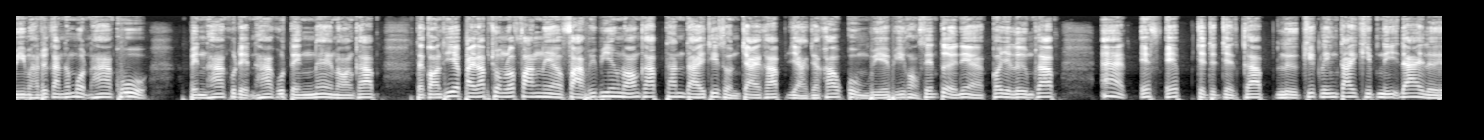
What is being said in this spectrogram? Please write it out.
มีมาด้วยกันทั้งหมด 5 คู่เป็น 5 คู่เด็ด 5 คู่เต็งแน่นอนครับ แต่ก่อนที่จะไปรับชมรับฟังเนี่ยฝากพี่ๆน้องๆครับ ท่านใดที่สนใจครับ อยากจะเข้ากลุ่ม VIP ของเซนเตอร์เนี่ยก็อย่าลืมครับ ff 777ครับ หรือคลิกลิงก์ใต้คลิปนี้ได้เลย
